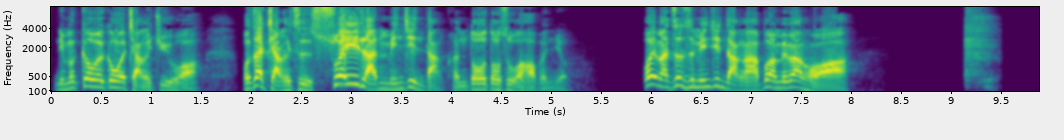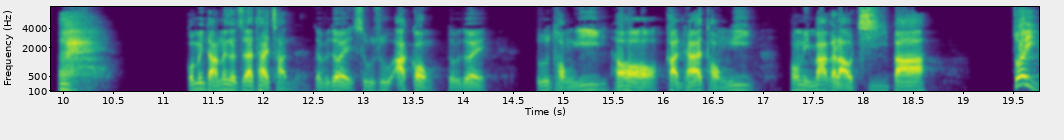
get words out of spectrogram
你们各位跟我讲一句话，我再讲一次。虽然民进党很多都是我好朋友，我也蛮支持民进党啊，不然没办法啊。唉，国民党那个实在太惨了，对不对？是不是阿贡？对不对？是不是统一？吼吼吼，看起来统一，统你妈个老鸡巴！所以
